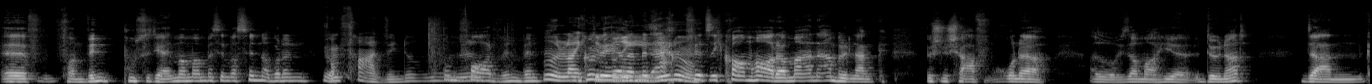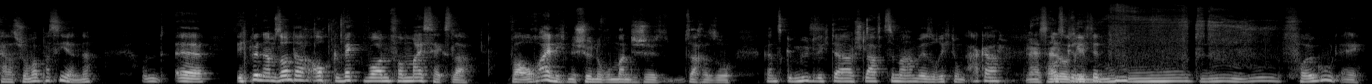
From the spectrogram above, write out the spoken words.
äh, von Wind pustet ja immer mal ein bisschen was hin, aber dann ja, Vom Fahrtwind. vom Fahrtwind, wenn Ja, leichte dann mit Brise, ne? 48 km/h da mal eine Ampel lang bisschen scharf runter, also ich sag mal hier dönert, dann kann das schon mal passieren, ne? Und äh, ich bin am Sonntag auch geweckt worden vom Maishäcksler. War auch eigentlich eine schöne romantische Sache so. Ganz gemütlich da. Schlafzimmer haben wir so Richtung Acker Na, ausgerichtet. Voll gut, ey.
